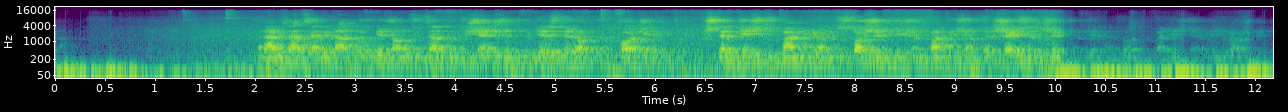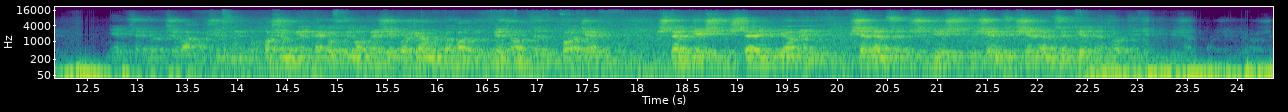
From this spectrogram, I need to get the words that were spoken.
planu. Realizacja wydatków bieżących za 2020 rok w kwocie 42 miliony 162 661 zł 25 groszy nie przekroczyła osiągniętego w tym okresie poziomu dochodów bieżących w kwocie 44 miliony 730 701 zł 98 groszy,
